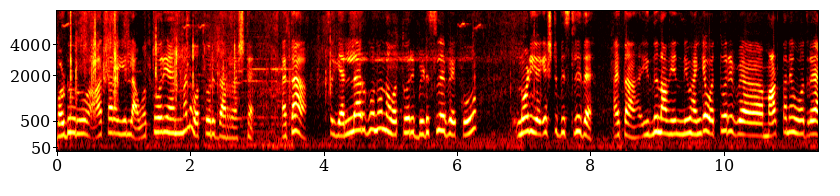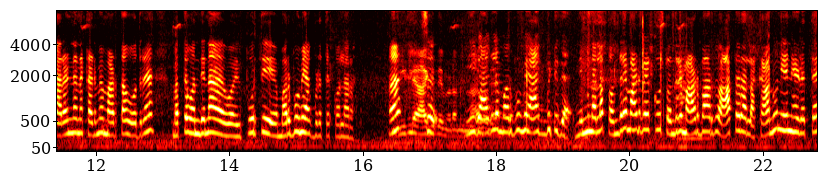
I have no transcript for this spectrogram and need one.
ಬಡೂರು ಆ ಥರ ಇಲ್ಲ. ಒತ್ತುವರಿ ಅಂದ್ಮೇಲೆ ಒತ್ತುವರಿದಾರರು ಅಷ್ಟೇ. ಆಯ್ತಾ? ಸೊ ಎಲ್ಲರಿಗೂ ನಾವು ಒತ್ತುವರಿ ಬಿಡಿಸ್ಲೇಬೇಕು. ನೋಡಿ ಈಗ ಎಷ್ಟು ಬಿಸಿಲಿದೆ. ಆಯ್ತಾ? ಇದು ನಾವು ನೀವು ಹಾಗೆ ಒತ್ತುವರಿ ಮಾಡ್ತಾನೆ ಹೋದ್ರೆ ಅರಣ್ಯನ ಕಡಿಮೆ ಮಾಡ್ತಾ ಹೋದ್ರೆ ಮತ್ತೆ ಒಂದಿನ ಪೂರ್ತಿ ಮರುಭೂಮಿ ಆಗ್ಬಿಡುತ್ತೆ ಕೋಲಾರ. ಈಗಾಗಲೇ ಮರುಭೂಮಿ ಆಗ್ಬಿಟ್ಟಿದೆ. ನಿಮ್ಮನ್ನೆಲ್ಲ ತೊಂದರೆ ಮಾಡಬೇಕು ತೊಂದರೆ ಮಾಡಬಾರ್ದು ಆ ಥರ ಅಲ್ಲ. ಕಾನೂನು ಏನು ಹೇಳುತ್ತೆ?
